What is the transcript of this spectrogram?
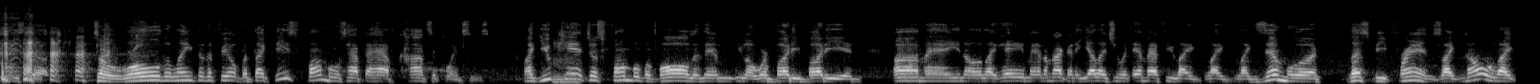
he needs to, to roll the length of the field. But, like, these fumbles have to have consequences. Like, you mm-hmm. can't just fumble the ball and then, you know, we're buddy buddy and oh man, you know, like, hey man, I'm not gonna yell at you and MF you like like like Zim would. Let's be friends. Like, no, like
